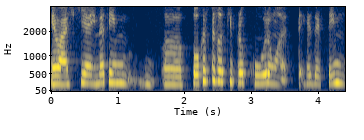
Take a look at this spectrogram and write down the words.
Eu acho que ainda tem uh, poucas pessoas que procuram, quer dizer, tem,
